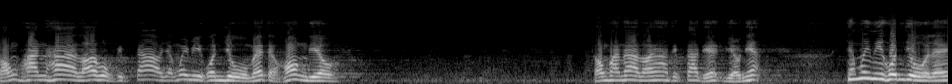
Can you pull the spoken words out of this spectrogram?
2,569 ยังไม่มีคนอยู่แม้แต่ห้องเดียว 2,559 เดี๋ยวเดี๋ยวนี้ยยังไม่มีคนอยู่เลย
